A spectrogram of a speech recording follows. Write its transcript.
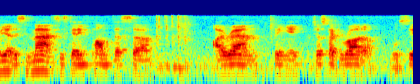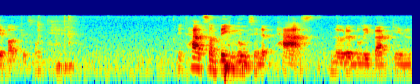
yeah, this max is getting pumped as uh, Iran thingy, just like RADA. We'll see about this one. It had some big moves in the past, notably back in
